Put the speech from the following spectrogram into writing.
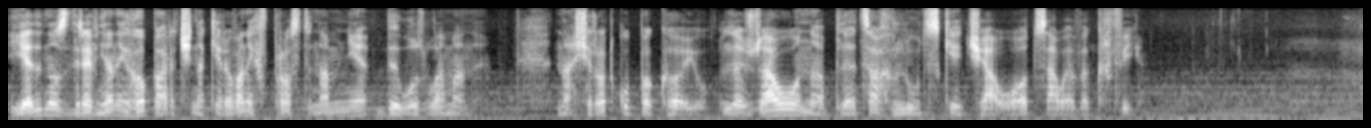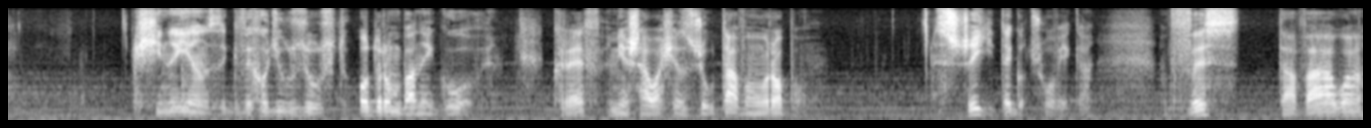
Jedno z drewnianych oparć nakierowanych wprost na mnie było złamane. Na środku pokoju leżało na plecach ludzkie ciało całe we krwi. Siny język wychodził z ust odrąbanej głowy. Krew mieszała się z żółtawą ropą. Z szyi tego człowieka wystawała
